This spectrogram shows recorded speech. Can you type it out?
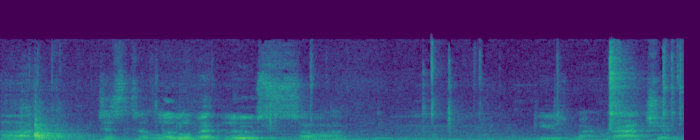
Uh, just a little bit loose, so I'll use my ratchet.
